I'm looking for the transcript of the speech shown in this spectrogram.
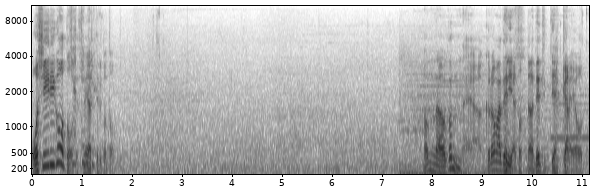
押し入り強盗ですねややってること。そんな怒んなよ。黒マテリア取ったら出てってやっからよ。って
